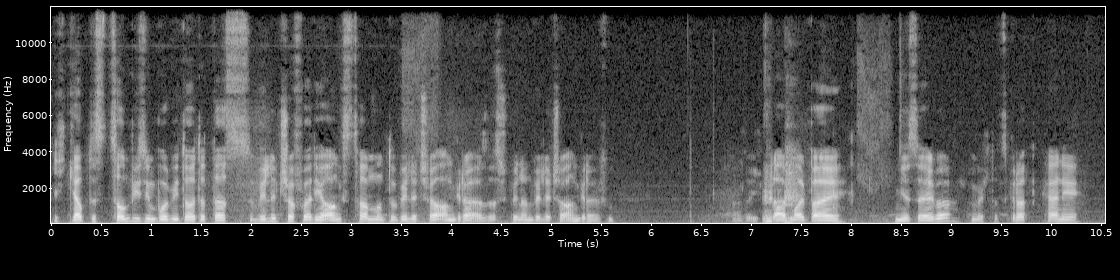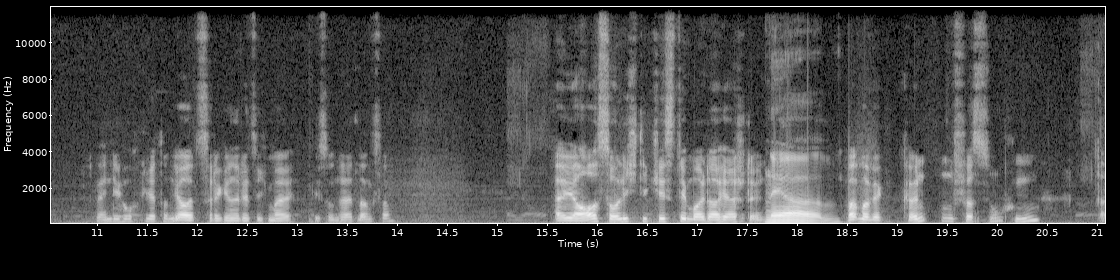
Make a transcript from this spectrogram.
ich glaube, das Zombie-Symbol bedeutet, dass Villager vor dir Angst haben und du Villager angreifen, also Spinnen Villager angreifen. Also ich bleib mal bei mir selber. Ich möchte jetzt gerade keine Wände hochklettern. Ja, jetzt regeneriert sich mal Gesundheit langsam. Äh, ja, soll ich die Kiste mal da herstellen? Naja, Warte mal, wir könnten versuchen, da,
